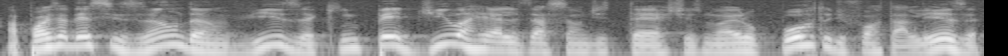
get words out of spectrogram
Após a decisão da Anvisa que impediu a realização de testes no aeroporto de Fortaleza,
